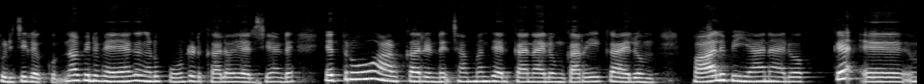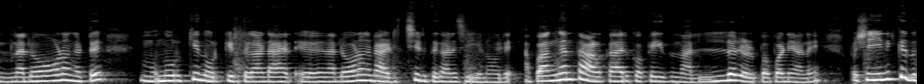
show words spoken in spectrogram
പിടിച്ചിൽ വെക്കും. എന്നാൽ പിന്നെ വേഗം അങ്ങോട്ട് പൂണ്ടെടുക്കാമല്ലോ വിചാരിച്ചാണ്ട് എത്രയോ ആൾക്കാരുണ്ട്. ചമ്മന്തി അരക്കാനായാലും കറിക്കായാലും പാൽ പിയ്യാനായാലും ഒക്കെ നല്ലോണം അങ്ങോട്ട് നുറുക്കി നുറുക്കി എടുത്തുകാണ്ട് നല്ലോണം അങ്ങോട്ട് അടിച്ചെടുത്തുകാണ്ട് ചെയ്യണ അപ്പോൾ അങ്ങനത്തെ ആൾക്കാർക്കൊക്കെ ഇത് നല്ലൊരു എളുപ്പപ്പണിയാണ്. പക്ഷേ എനിക്കിത്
